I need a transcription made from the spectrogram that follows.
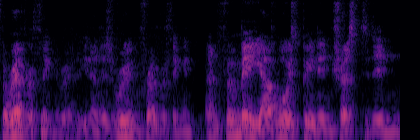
for everything really. You know, there's room for everything. And, and for me, I've always been interested in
